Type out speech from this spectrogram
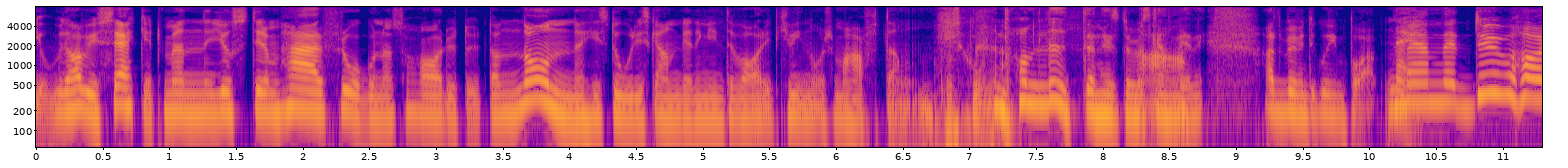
Jo, men det har vi ju säkert. Men just i de här frågorna så har det utan någon historisk anledning inte varit kvinnor som har haft den positionen. Någon liten historisk Ja. anledning. Ja, det behöver vi inte gå in på. Nej. Men eh, du har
